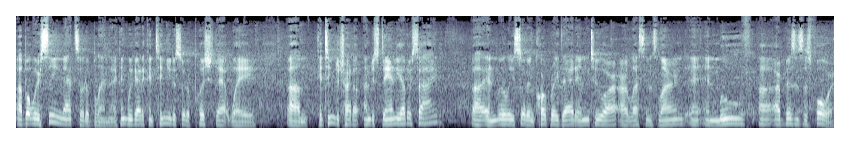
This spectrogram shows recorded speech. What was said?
Uh, but we're seeing that sort of blend. And I think we've got to continue to sort of push that way, um, continue to try to understand the other side. Uh, and really sort of incorporate that into our, our lessons learned and, and move uh, our businesses forward.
